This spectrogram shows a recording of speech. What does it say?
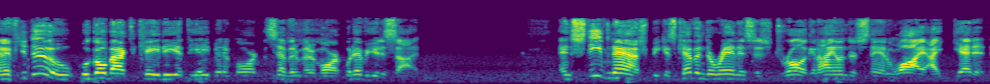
And if you do, we'll go back to KD at the eight minute mark, the seven minute mark, whatever you decide. And Steve Nash, because Kevin Durant is his drug, and I understand why, I get it,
